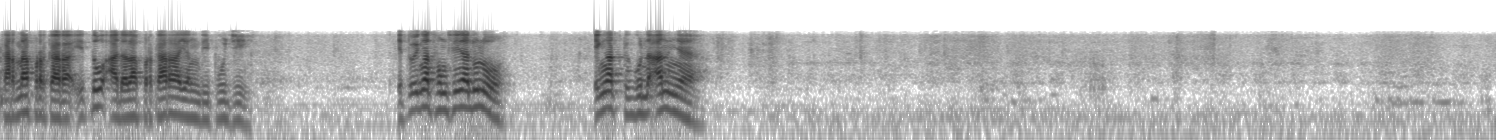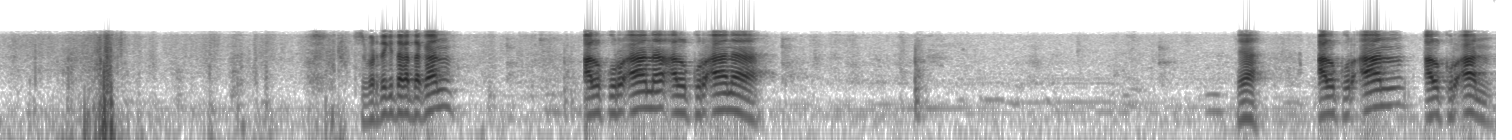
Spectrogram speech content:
Karena perkara itu adalah perkara yang dipuji. Itu ingat fungsinya dulu. Ingat kegunaannya. Seperti kita katakan, Al-Qur'ana Al-Qur'ana. Ya. Al-Qur'an Al-Qur'an.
